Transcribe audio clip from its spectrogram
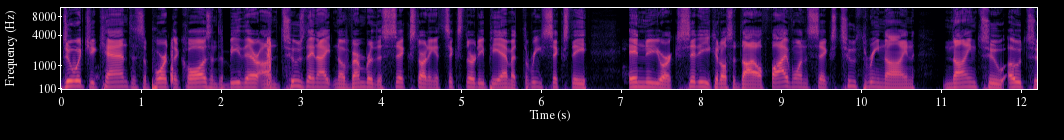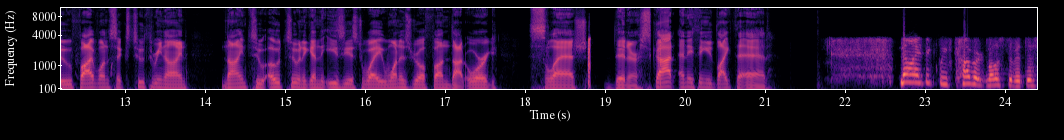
Do what you can to support the cause and to be there on Tuesday night, November the 6th, starting at 6.30 p.m. at 360 in New York City. You could also dial 516-239-9202, 516-239-9202. And again, the easiest way, oneisraelfund.org slash dinner. Scott, anything you'd like to add? No, I think we've covered most of it this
